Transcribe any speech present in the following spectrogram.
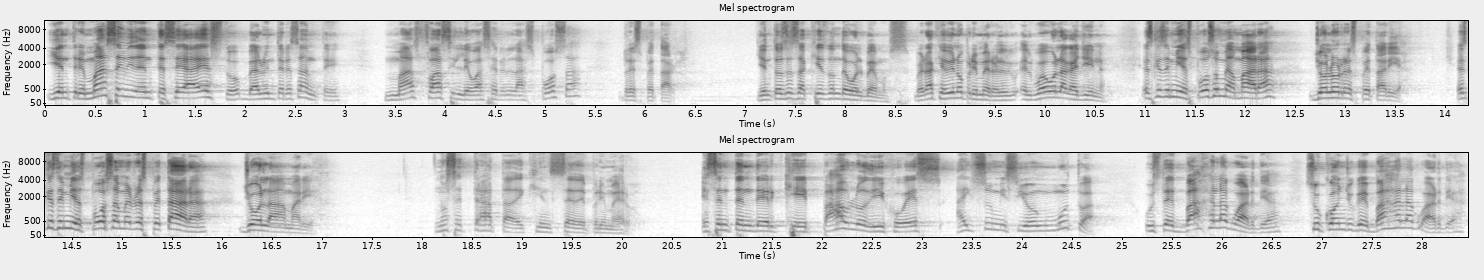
Y entre más evidente sea esto, vea lo interesante, más fácil le va a ser la esposa respetarle. Y entonces aquí es donde volvemos. ¿Verdad que vino primero? El, huevo o la gallina. Es que si mi esposo me amara, yo lo respetaría. Es que si mi esposa me respetara, yo la amaría. No se trata de quién cede primero. Es entender que Pablo dijo es hay sumisión mutua. Usted baja la guardia, su cónyuge baja la guardia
